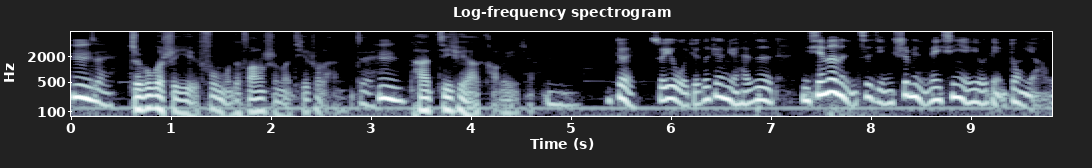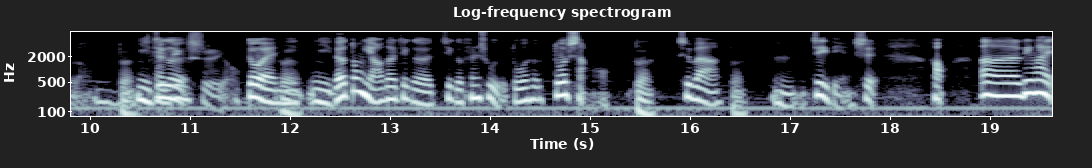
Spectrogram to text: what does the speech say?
嗯，对。只不过是以父母的方式呢提出来了，对，嗯，他的确要考虑一下。嗯。对，所以我觉得这个女孩子，你先问问你自己，你是不是你内心也有点动摇了？嗯，对。你这个是有，对对。你你的动摇的这个这个分数有多多少？对，是吧？对，嗯，这点是好。呃，另外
